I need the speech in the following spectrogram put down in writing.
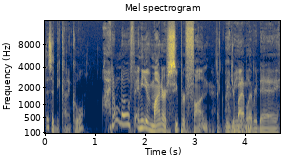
this would be kind of cool. I don't know if any of mine are super fun. Like, read I your Bible every day,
